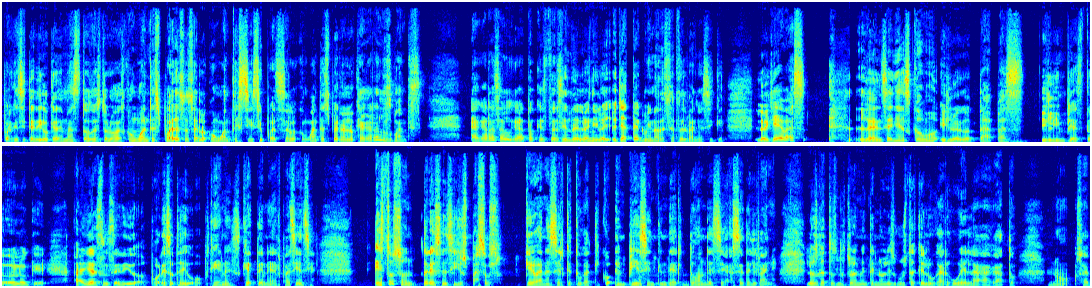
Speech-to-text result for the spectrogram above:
Porque si te digo que además todo esto lo hagas con guantes, ¿puedes hacerlo con guantes? Sí, sí puedes hacerlo con guantes, pero en lo que agarras los guantes, agarras al gato que está haciendo el baño, ya terminó de ser del baño, así que lo llevas, le enseñas cómo y luego tapas y limpias todo lo que haya sucedido. Por eso te digo, tienes que tener paciencia. Estos son tres sencillos pasos que van a hacer que tu gatico empiece a entender dónde se hace del baño. Los gatos naturalmente no les gusta que el lugar huela a gato, ¿no? O sea,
